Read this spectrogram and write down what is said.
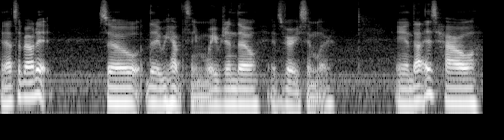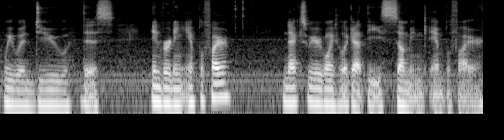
And that's about it. So the, we have the same WaveGen though, it's very similar. And that is how we would do this inverting amplifier. Next we are going to look at the summing amplifier.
